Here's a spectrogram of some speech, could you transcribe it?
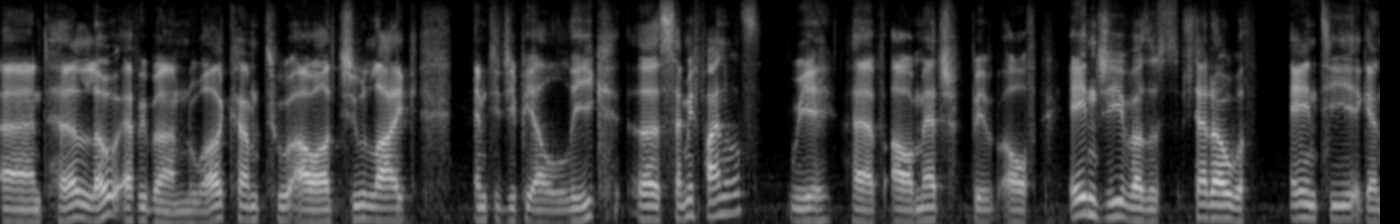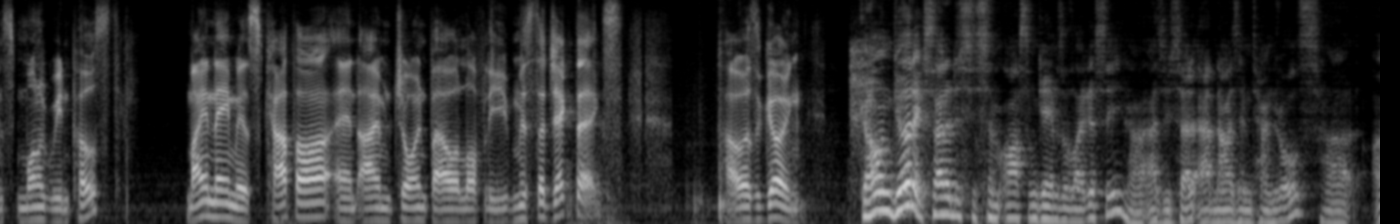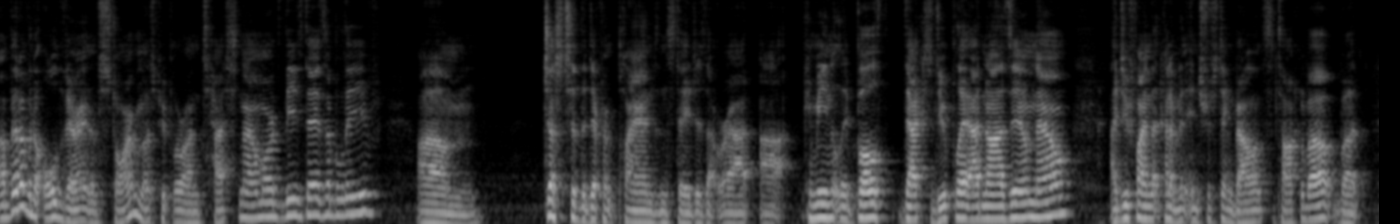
And hello, everyone. Welcome to our July MTGPL League uh, semifinals. We have our match of ANG versus Shadow with ANT against Mono Green Post. My name is Kathar, and I'm joined by our lovely Mr. Jackdax. How is it going? Going good. Excited to see some awesome games of Legacy. Uh, as you said, Ad Nauseam Tendrils. Uh, a bit of an old variant of Storm. Most people are on TES now more these days, I believe. Um, just to the different plans and stages that we're at. Uh, conveniently, both decks do play Ad Nauseam now. I do find that kind of an interesting balance to talk about, but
